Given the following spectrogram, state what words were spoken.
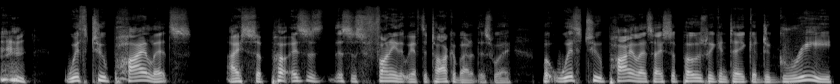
with two pilots, I suppose this is this is funny that we have to talk about it this way, but with two pilots, I suppose we can take a degree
